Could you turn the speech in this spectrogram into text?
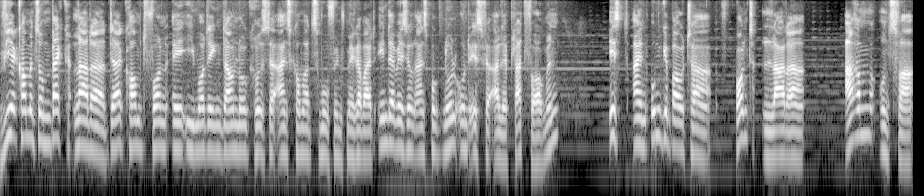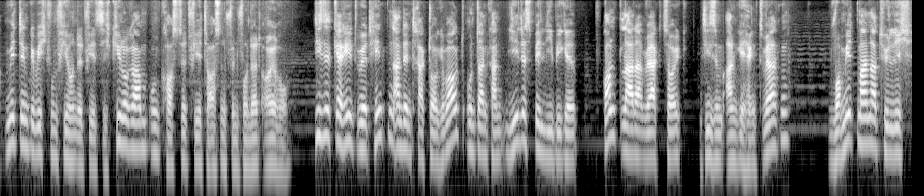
Wir kommen zum Backlader. Der kommt von AI Modding, Downloadgröße 1,25 MB in der Version 1.0 und ist für alle Plattformen. Ist ein umgebauter Frontlader Arm und zwar mit dem Gewicht von 440 Kilogramm und kostet 4500 Euro. Dieses Gerät wird hinten an den Traktor gebaut und dann kann jedes beliebige Frontladerwerkzeug diesem angehängt werden, womit man natürlich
